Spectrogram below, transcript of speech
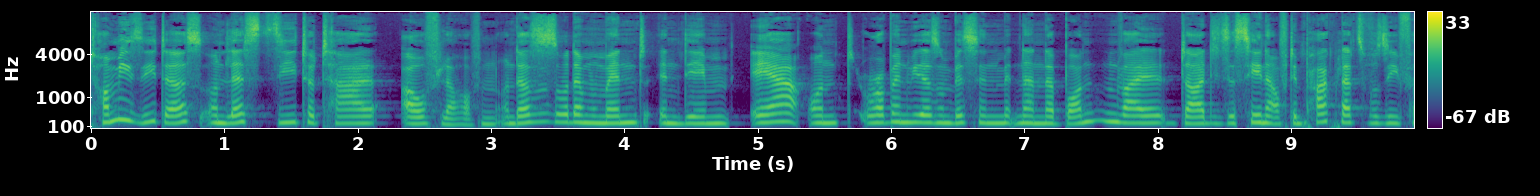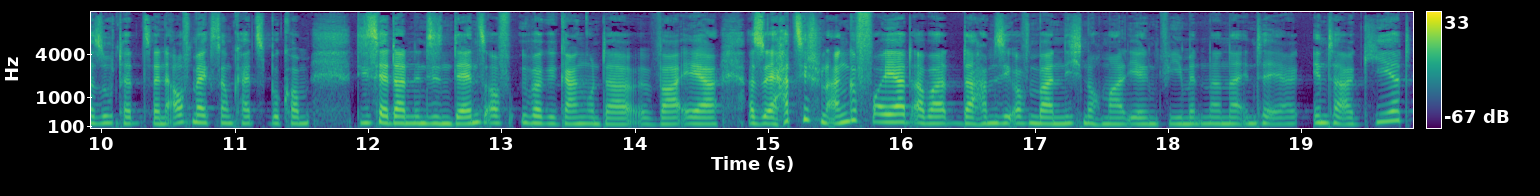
Tommy sieht das und lässt sie total auflaufen. Und das ist so der Moment, in dem er und Robin wieder so ein bisschen miteinander bonden, weil da diese Szene auf dem Parkplatz, wo sie versucht hat, seine Aufmerksamkeit zu bekommen, die ist ja dann in diesen Dance-Off übergegangen und da war er, also er hat sie schon angefeuert, aber da haben sie offenbar nicht nochmal irgendwie miteinander inter interagiert.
